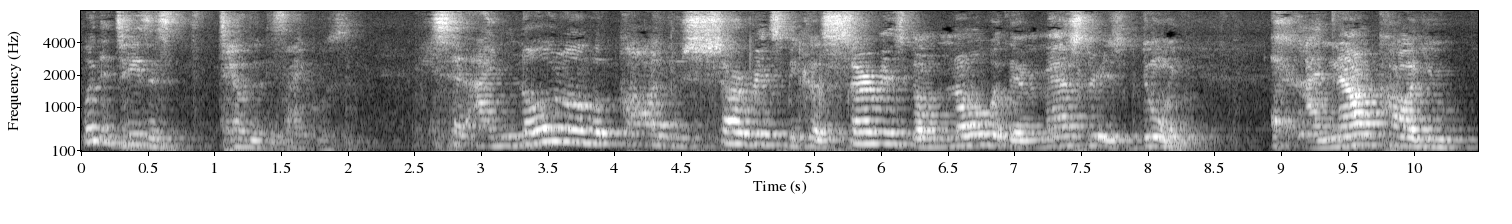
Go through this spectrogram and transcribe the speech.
What did Jesus tell the disciples? He said, I no longer call you servants because servants don't know what their master is doing. I now call you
